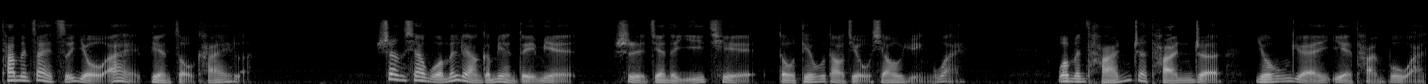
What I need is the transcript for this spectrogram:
他们在此有爱，便走开了。剩下我们两个面对面，世间的一切都丢到九霄云外。我们谈着谈着，永远也谈不完。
